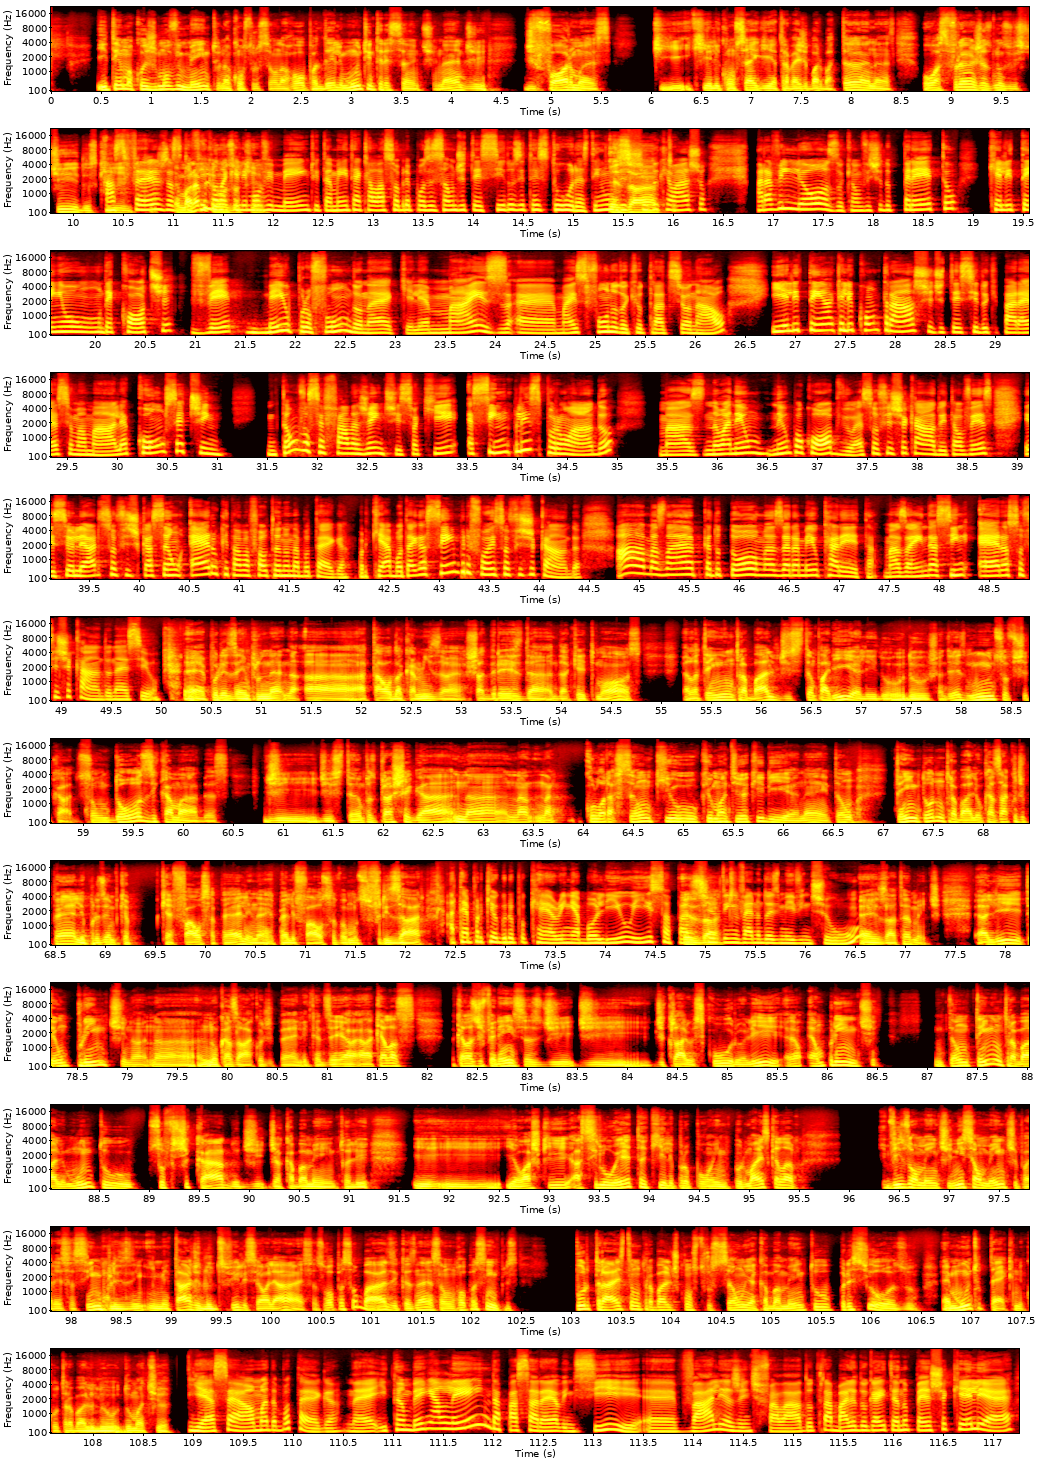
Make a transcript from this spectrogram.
E tem uma coisa de movimento na construção da roupa dele muito interessante, né? De, de formas que, que ele consegue através de barbatanas, ou as franjas nos vestidos. Que as franjas é que ficam naquele aqui. movimento, e também tem aquela sobreposição de tecidos e texturas. Tem um Exato. vestido que eu acho maravilhoso, que é um vestido preto, que ele tem um decote V meio profundo, né? Que ele é mais, é, mais fundo do que o tradicional. E ele tem aquele contraste de tecido que parece uma malha com cetim. Então você fala, gente, isso aqui é simples, por um lado, mas não é nem um, nem um pouco óbvio, é sofisticado. E talvez esse olhar de sofisticação era o que estava faltando na botega. Porque a botega sempre foi sofisticada. Ah, mas na época do Thomas era meio careta. Mas ainda assim era sofisticado, né, Sil? É, por exemplo, né, a, a tal da camisa xadrez da, da Kate Moss ela tem um trabalho de estamparia ali do, do xadrez muito sofisticado. São 12 camadas de, de estampas para chegar na, na, na, coloração que o, que o Mathieu queria, né? Então, tem todo um trabalho. O casaco de pele, por exemplo, que é que é falsa pele, né? Pele falsa, vamos frisar. Até porque o grupo Caring aboliu isso a partir Exato. do inverno 2021. É, exatamente. Ali tem um print na, na, no casaco de pele. Quer dizer, aquelas, aquelas diferenças de, de, de claro escuro ali é, é um print. Então tem um trabalho muito sofisticado de, de acabamento ali. E, e, e, eu acho que a silhueta que ele propõe, por mais que ela visualmente, inicialmente pareça simples, em, em metade do desfile você olha, ah, essas roupas são básicas, né? São roupas simples por trás tem um trabalho de construção e acabamento precioso. É muito técnico o trabalho do, do Mathieu. E essa é a alma da botega, né? E também, além da passarela em si, é, vale a gente falar do trabalho do Gaetano Pesce, que ele é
